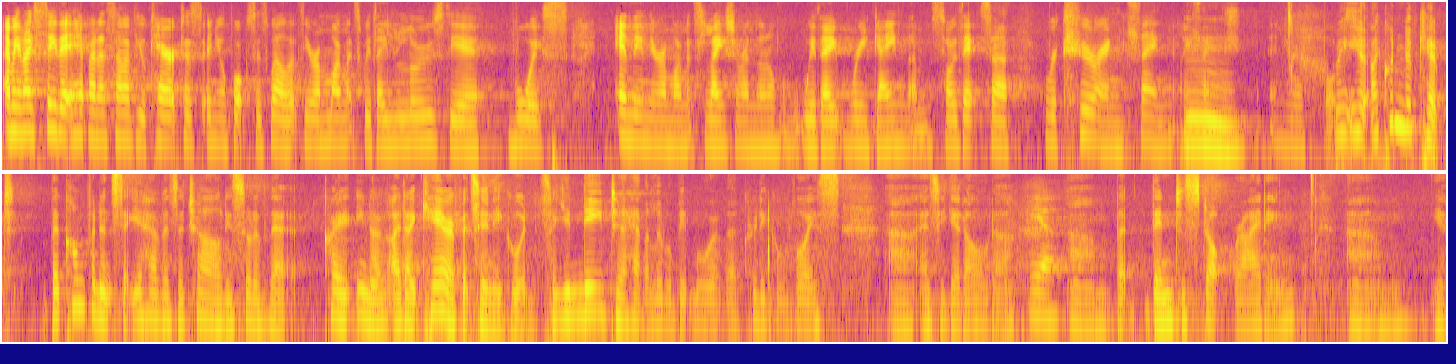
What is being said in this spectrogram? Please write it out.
I mean, I see that happen in some of your characters in your books as well, that there are moments where they lose their voice, and then there are moments later in the novel where they regain them. So that's a recurring thing, I think, in your I books. mean, yeah, I couldn't have kept the confidence that you have as a child is sort of that, you know, I don't care if it's any good. So you need to have a little bit more of a critical voice uh, as you get older. Yeah. Um, but then to stop writing, um, yeah,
